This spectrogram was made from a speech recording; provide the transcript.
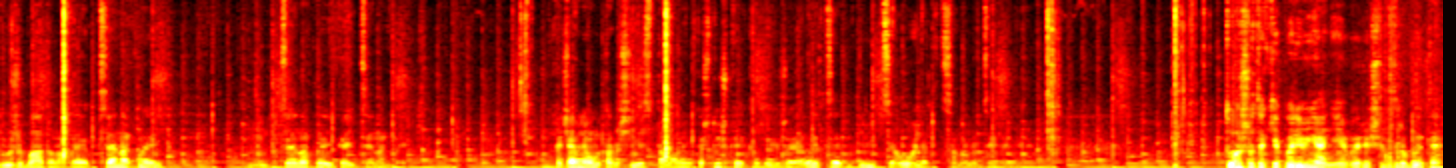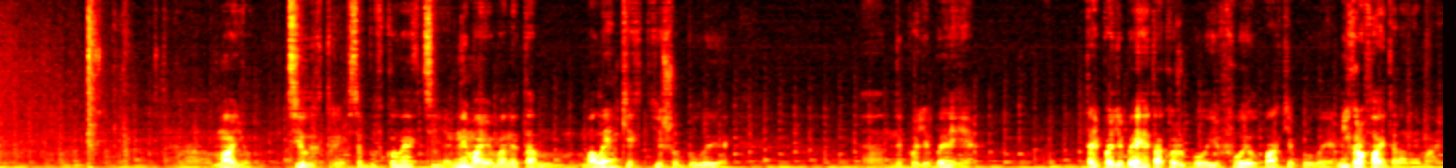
дуже багато наклейок. Це наклейка, це наклейка і це наклейки. Хоча в ньому там ще є та маленька штучка, яка виїжджає, але це дивіться огляд саме на цей набір. Тож, таке порівняння я вирішив зробити. Маю цілих три в себе в колекції. Немає в мене там маленьких, ті, що були е, не полібеги. Та й полібеги також були, і фойл-паки були. Мікрофайтера немає.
